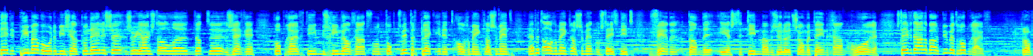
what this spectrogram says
deed het prima. We hoorden Michel Cornelissen zojuist al uh, dat zeggen. Rob Ruig die misschien wel gaat voor een top 20 plek in het algemeen klassement. We hebben het algemeen klassement nog steeds niet verder dan de eerste 10. Maar we zullen het zo meteen gaan horen. Steven Dalebout nu met Rob Ruig. Rob,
